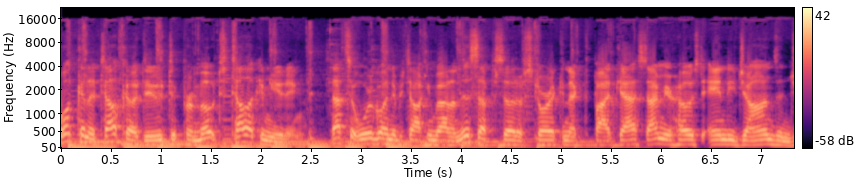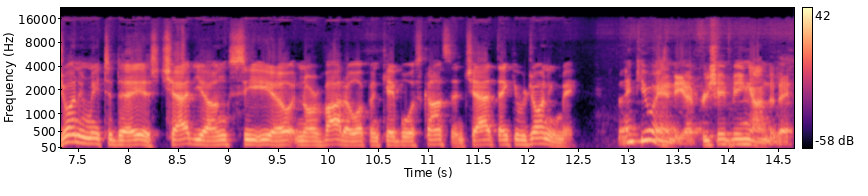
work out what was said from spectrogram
What can a telco do to promote telecommuting? That's what we're going to be talking about on this episode of Story Connect the podcast. I'm your host, Andy Johns, and joining me today is Chad Young, CEO at Norvado up in Cable, Wisconsin. Chad, thank you for joining me. Thank you, Andy. I appreciate being on today.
